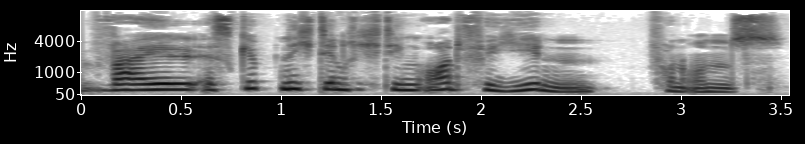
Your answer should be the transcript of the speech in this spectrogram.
weil es gibt nicht den richtigen Ort für jeden von uns.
